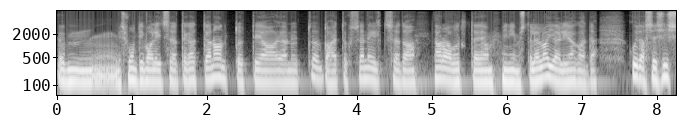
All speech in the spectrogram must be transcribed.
mm, mis fondivalitsejate kätte on antud ja, ja nüüd tahetakse neilt seda ära võtta ja inimestele laiali jagada. kuidas see siis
